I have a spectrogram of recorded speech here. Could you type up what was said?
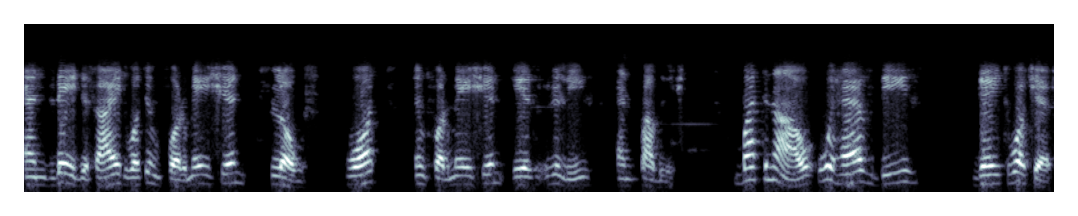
and they decide what information flows, what information is released and published. But now we have these gate watchers.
